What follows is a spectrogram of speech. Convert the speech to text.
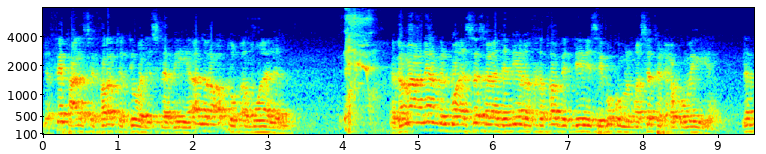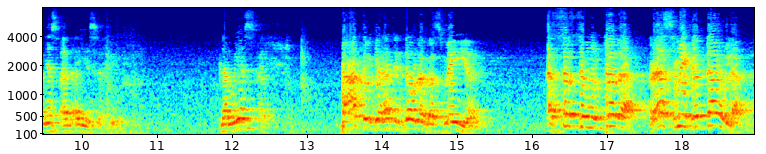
لفيت على سفارات الدول الإسلامية. أنا لا اطلب اموالا. يا جماعة نعمل مؤسسة مدنية للخطاب الديني سيبكم من المؤسسات الحكومية. لم يسأل أي سفير. لم يسأل. بعت الجهات الدولة الرسمية. أسست منتدى رسمي في الدولة.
